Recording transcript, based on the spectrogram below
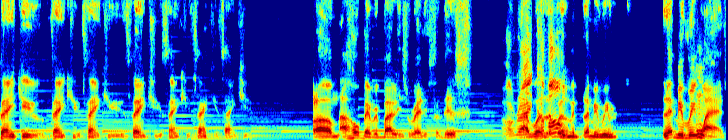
Thank you, thank you, thank you, thank you, thank you, thank you, thank you. Um, I hope everybody's ready for this. All right, wasn't- come on. let me let me re, let me rewind.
